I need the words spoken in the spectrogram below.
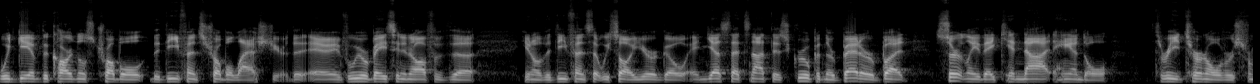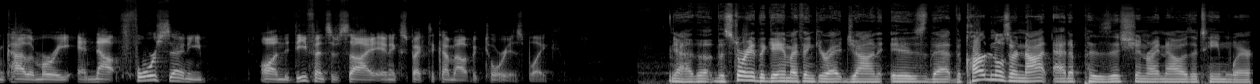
would give the Cardinals trouble, the defense trouble last year. The, if we were basing it off of the you know the defense that we saw a year ago. And yes, that's not this group, and they're better, but certainly they cannot handle three turnovers from Kyler Murray and not force any on the defensive side and expect to come out victorious. Blake. Yeah, the, the story of the game, I think you're right, John, is that the Cardinals are not at a position right now as a team where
